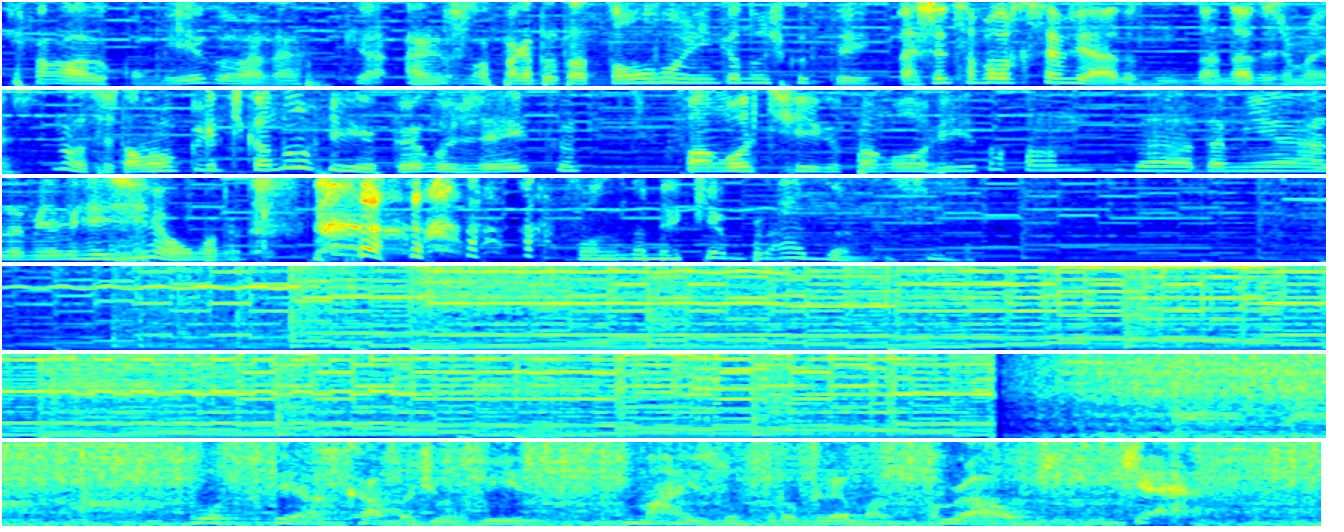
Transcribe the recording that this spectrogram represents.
Vocês falaram comigo, né? Que a, a parada tá tão ruim que eu não escutei. A gente só falou que você é viado, não nada demais. Não, vocês estavam criticando o Rio, pelo jeito. Falou Tigre, falou Rio, tá falando da, da, minha, da minha região, mano. Falando da minha quebrada. Sim. Você acaba de ouvir mais um programa Groundcast.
